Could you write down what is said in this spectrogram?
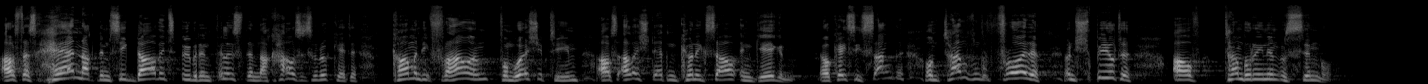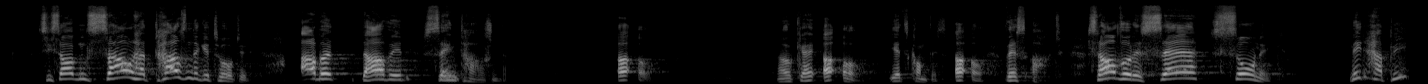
Als das Herr nach dem Sieg Davids über den Philister nach Hause zurückkehrte, kamen die Frauen vom Worship-Team aus allen Städten König Saul entgegen. Okay, sie sangen und tanzten vor Freude und spielten auf Tambourinen und Cymbal. Sie sagen, Saul hat Tausende getötet, aber David Zehntausende. Uh oh. Okay, uh oh. Jetzt kommt es. Uh oh. Vers 8. Saul wurde sehr sonig. Nicht happy,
